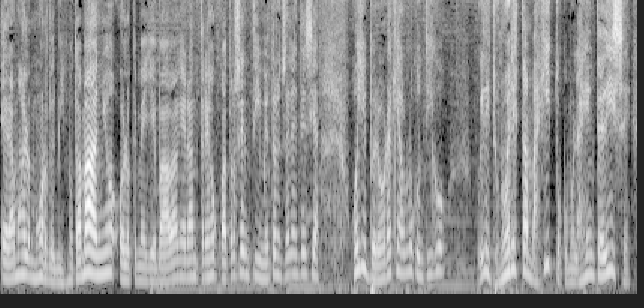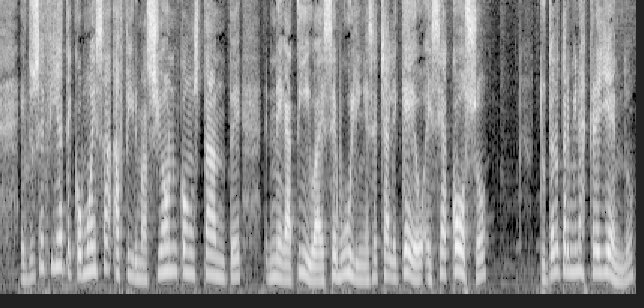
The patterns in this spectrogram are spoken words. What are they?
éramos a lo mejor del mismo tamaño o lo que me llevaban eran 3 o 4 centímetros, entonces la gente decía, oye, pero ahora que hablo contigo Willy, tú no eres tan bajito como la gente dice. Entonces fíjate cómo esa afirmación constante negativa, ese bullying, ese chalequeo, ese acoso, tú te lo terminas creyendo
